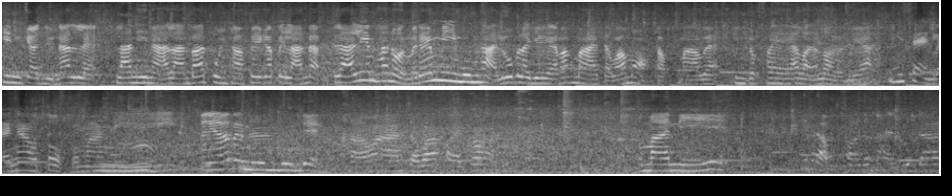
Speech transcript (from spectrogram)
กินกันอยู่นั่นแหละร้านนี้นะร้านบ้านปูนคาเฟ่ก็เป็นร้านแบบร้านริมถนนไม่ได้มีมุมถ่ายรูปอะไรเยอะแยะมากมาย แต่ว่าเหมาะกับมาแวะกินกาแฟอร่อยๆแบบเนี้ยมีแสงและเงาตกประมาณนี้ อันนี้เป็นมุมมุมเด่นของเขาอะจะว่าไปก็ ประมาณนี้ที่แบบพอจะถ่ายรูปได้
